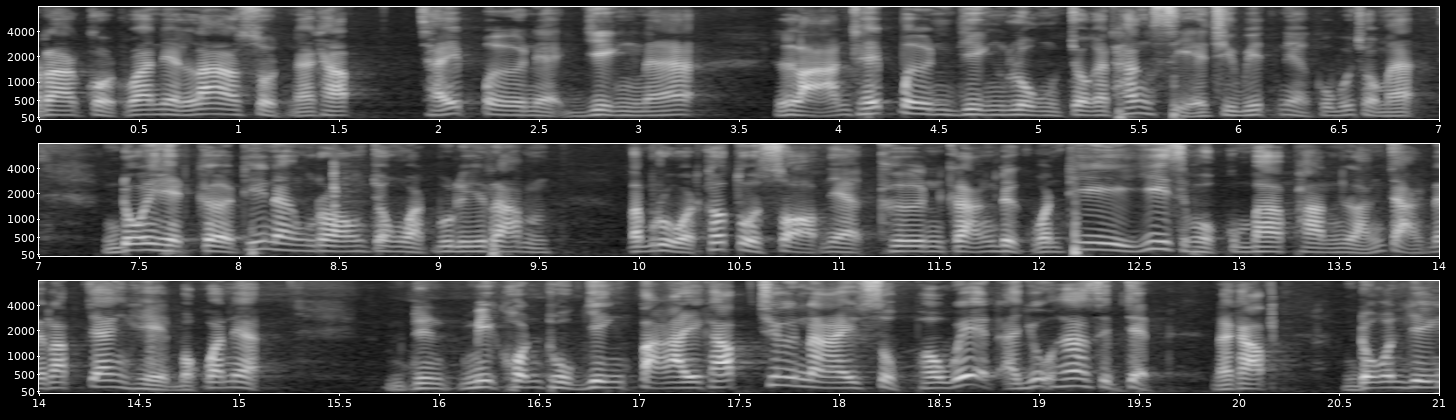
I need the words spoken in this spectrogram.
ปรากฏว่าเนี่ยล่าสุดนะครับ ใช้ปืนเนี่ยยิงนะฮะ หลานใช้ปืนยิงลุงจนกระทั่งเสียชีวิตเนี่ยคุณผู้ชมฮะโดยเหตุเกิดที่นางรองจังหวัดบุรีรัมย์ตำรวจเข้าตรวจสอบเนี่ยคืนกลางดึกวันที่ 26 กุมภาพันธ์หลังจากได้รับแจ้งเหตุบอกว่าเนี่ยมีคนถูกยิงตายครับ ชื่อนายสุภเวศอายุ 57 นะครับ โดนยิง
